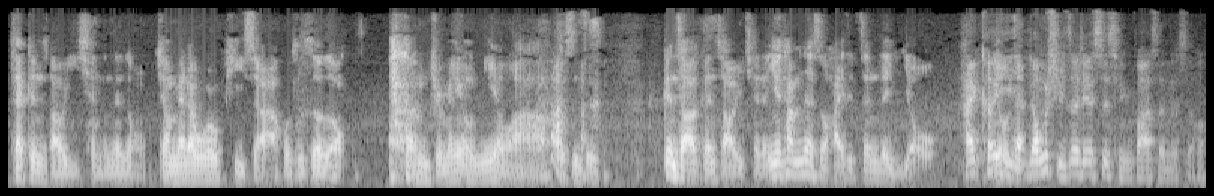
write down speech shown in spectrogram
在更早以前的那种像 Meta World Peace 啊，或是这种 Jermaine O'Neal 啊，或是这更早更早以前的，因为他们那时候还是真的有。还可以容许这些事情发生的时候，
